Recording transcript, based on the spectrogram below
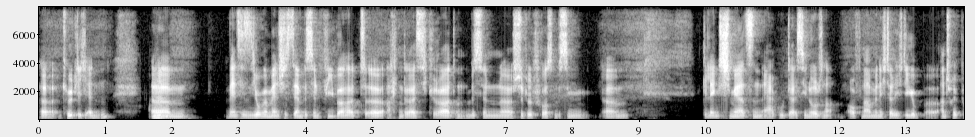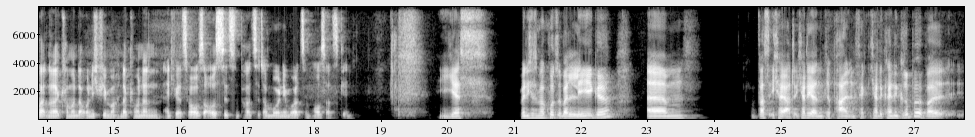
äh, tödlich enden. Mhm. Ähm, wenn es jetzt ein junger Mensch ist, der ein bisschen Fieber hat, äh, 38 Grad und ein bisschen äh, Schüttelfrost, ein bisschen ähm, Gelenkschmerzen, ja gut, da ist die Notaufnahme nicht der richtige äh, Ansprechpartner, da kann man da auch nicht viel machen. Da kann man dann entweder zu Hause aussitzen, Paracetamol nehmen oder zum Hausarzt gehen. Yes. Wenn ich das mal kurz überlege, ähm, was ich hatte, ich hatte ja einen grippalen Infekt. Ich hatte keine Grippe, weil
